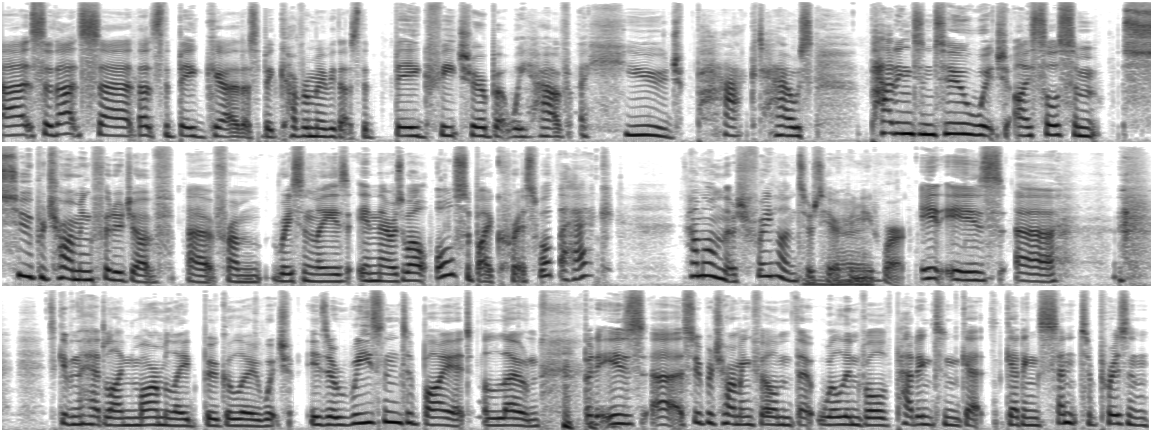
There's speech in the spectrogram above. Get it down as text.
Uh, so that's uh, that's the big uh, that's the big cover. Maybe that's the big feature. But we have a huge packed house. Paddington 2, which I saw some super charming footage of uh, from recently, is in there as well. Also by Chris. What the heck? Come on, there's freelancers here who need work. It is. Uh, It's given the headline Marmalade Boogaloo, which is a reason to buy it alone. But it is a super charming film that will involve Paddington get, getting sent to prison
